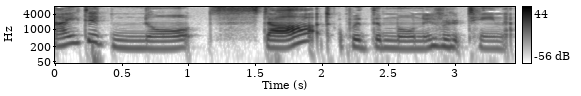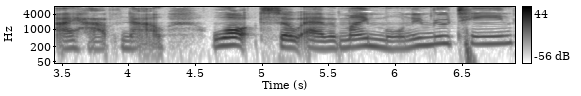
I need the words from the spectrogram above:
I did not start with the morning routine I have now whatsoever. My morning routine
